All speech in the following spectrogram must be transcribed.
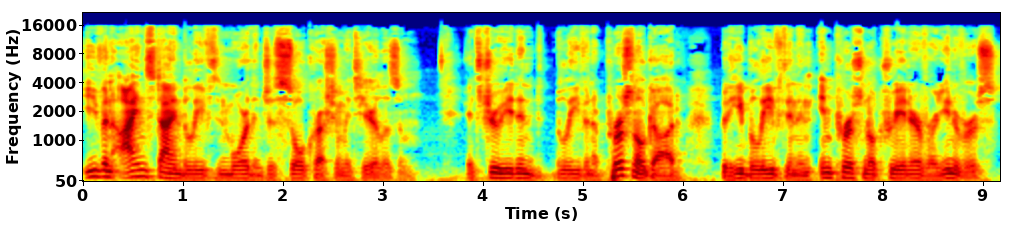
Even Einstein believed in more than just soul crushing materialism. It's true he didn't believe in a personal God, but he believed in an impersonal creator of our universe.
